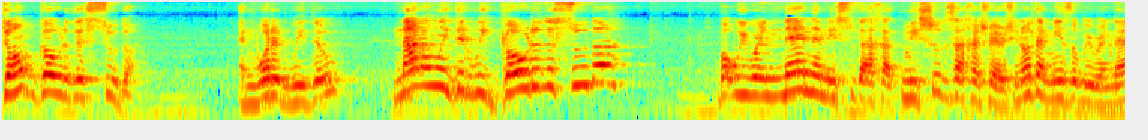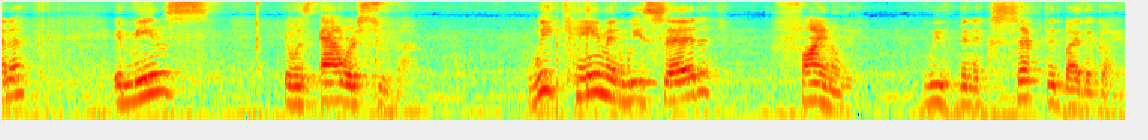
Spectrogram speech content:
"Don't go to this suda." And what did we do? Not only did we go to the suda, but we were nene misuda achashverosh. You know what that means that we were nene? It means it was our Suda. We came and we said, finally, we've been accepted by the Goyim.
